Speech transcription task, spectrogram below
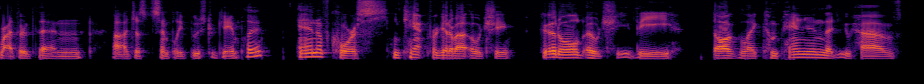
rather than uh, just simply boost your gameplay. And of course, you can't forget about Oatchi. Good old Oatchi, the dog like companion that you have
